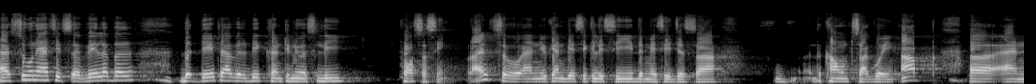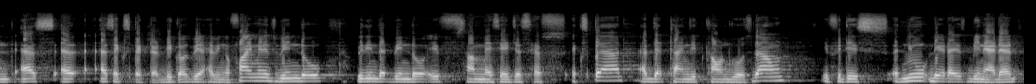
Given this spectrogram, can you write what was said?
As soon as it's available the data will be continuously processing right. So and you can basically see the messages are the counts are going up uh, and as, as expected because we are having a 5 minutes window. Within that window if some messages have expired at that time the count goes down. If it is a new data is being added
